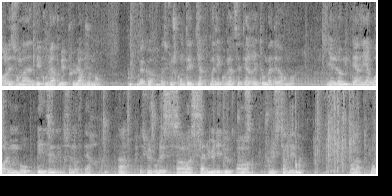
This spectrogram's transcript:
parler sur ma découverte, mais plus largement. D'accord. Parce que je comptais dire que ma découverte c'était Reto Mader, moi. Qui est l'homme derrière Walumbo et Son of Air. Ah, Parce que je voulais, Ah. moi, saluer les deux plus, Ah. plus qu'un des deux. Voilà. bon,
